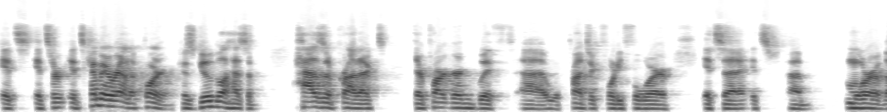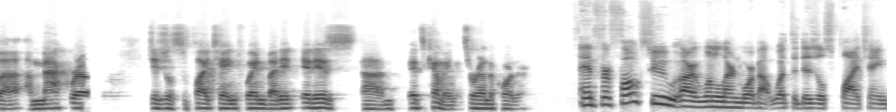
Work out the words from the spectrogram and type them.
it's it's it's coming around the corner because Google has a has a product. They're partnered with uh, with Project 44. It's a it's a, more of a, a, macro digital supply chain twin, but it, it is um, it's coming. It's around the corner. And for folks who are, want to learn more about what the digital supply chain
